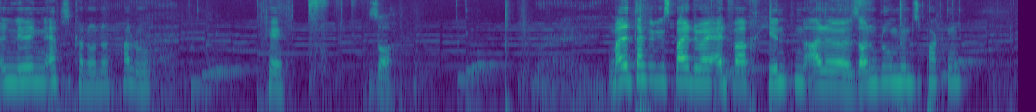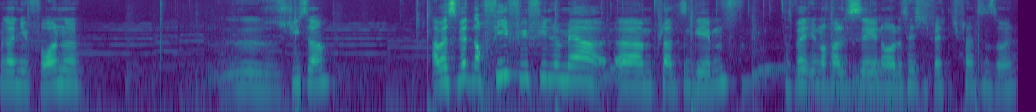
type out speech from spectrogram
In eine Erbsenkanone. Hallo. Okay. So. Meine Taktik ist beide einfach hier hinten alle Sonnenblumen hinzupacken. Und dann hier vorne äh, Schießer. Aber es wird noch viel, viel, viele mehr ähm, Pflanzen geben. Das werdet ihr noch alles sehen. Oh, das hätte ich vielleicht nicht pflanzen sollen.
